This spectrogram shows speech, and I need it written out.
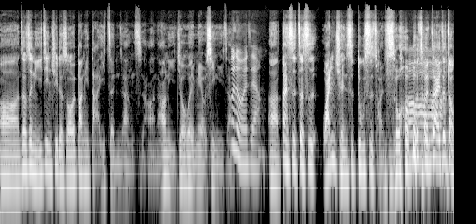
哦、就是你一进去的时候会帮你打一针这样子哈、然后你就会没有性欲这样为什么会这样？啊、但是这是完全是都市传说，哦不存在这种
